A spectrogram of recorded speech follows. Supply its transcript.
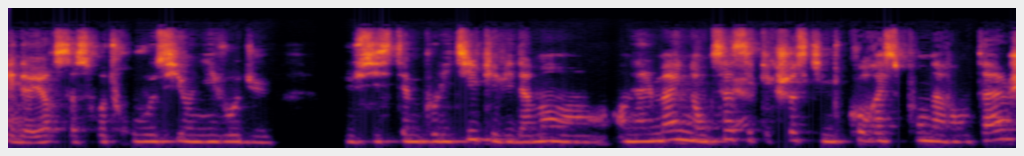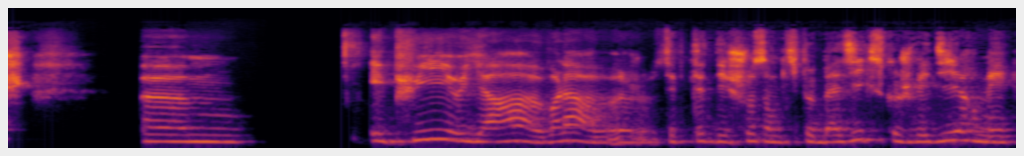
Et d'ailleurs, ça se retrouve aussi au niveau du, système politique, évidemment, en, Allemagne. Donc ça, c'est quelque chose qui me correspond davantage. Euh, et puis il y a, voilà, c'est peut-être des choses un petit peu basiques ce que je vais dire, mais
